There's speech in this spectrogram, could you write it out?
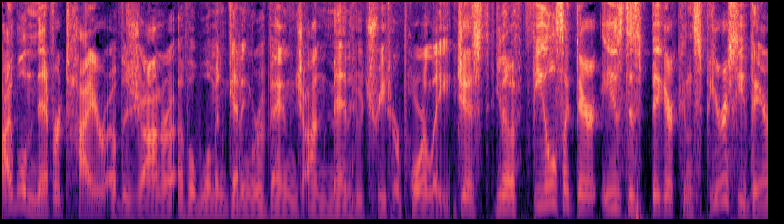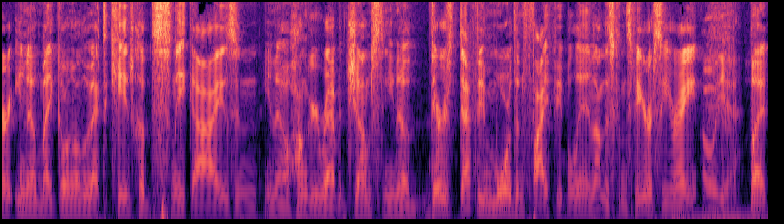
I will never tire of the genre of a woman getting revenge on men who treat her poorly. Just you know, it feels like there is this bigger conspiracy there. You know, like going all the way back to Cage Club, the Snake Eyes, and you know Hungry Rabbit Jumps. And you know, there's definitely more than five people in on this conspiracy, right? Oh yeah. But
